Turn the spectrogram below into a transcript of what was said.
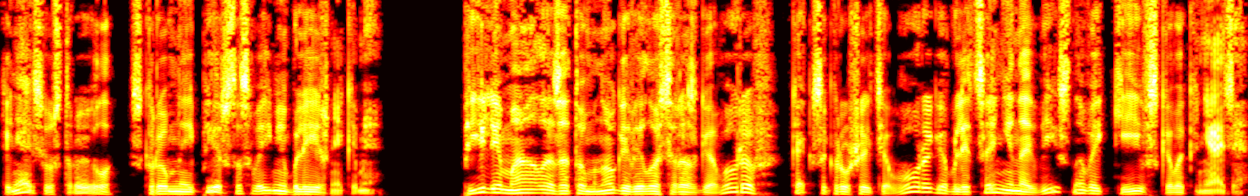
князь устроил скромный пир со своими ближниками. Пили мало, зато много велось разговоров, как сокрушить ворога в лице ненавистного киевского князя.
